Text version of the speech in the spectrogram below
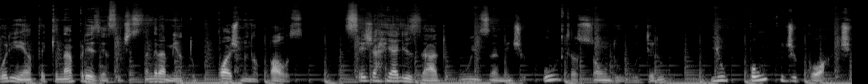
orienta que na presença de sangramento pós-menopausa, seja realizado o exame de ultrassom do útero e o ponto de corte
